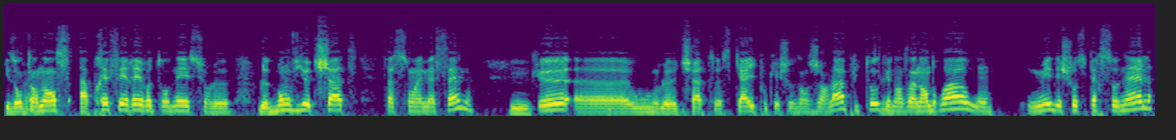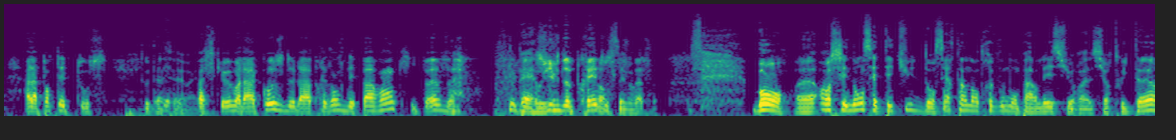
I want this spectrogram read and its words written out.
Ils ont tendance à préférer retourner sur le, bon vieux chat façon MSN hmm. que euh, ou le chat Skype ou quelque chose dans ce genre-là, plutôt que dans un endroit où on met des choses personnelles à la portée de tous. Tout à fait. Parce que voilà, à cause de la présence des parents qui peuvent ben suivre de près tout ce qui se passe. Bon, euh, enchaînons cette étude dont certains d'entre vous m'ont parlé sur euh, sur Twitter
